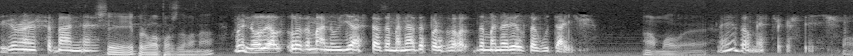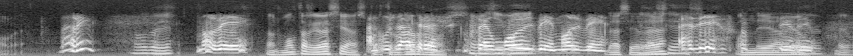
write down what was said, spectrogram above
Triga unes setmanes. Sí, però la pots demanar. Bueno, la, la demano, ja està demanada, però de, demanaré els degotalls, Ah, molt bé, eh? Del mestre Castells. molt bé. Vale? Molt bé. Molt bé. Doncs moltes gràcies A per vosaltres, trucar-nos. ho Que feu molt bé. bé, molt bé. Gràcies, Gràcies. eh? Adéu. Bon dia, Adéu, adéu. adéu. adéu.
